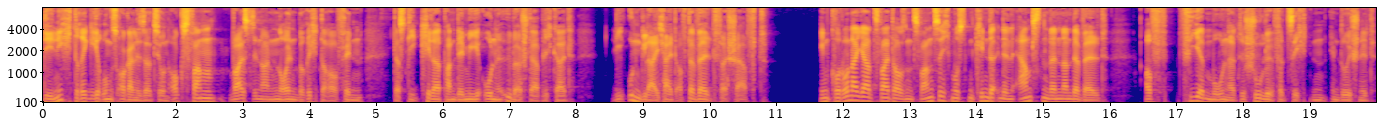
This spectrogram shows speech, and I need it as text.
Die Nichtregierungsorganisation Oxfam weist in einem neuen Bericht darauf hin, dass die Killerpandemie ohne Übersterblichkeit die Ungleichheit auf der Welt verschärft. Im Corona-Jahr 2020 mussten Kinder in den ärmsten Ländern der Welt auf vier Monate Schule verzichten im Durchschnitt,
